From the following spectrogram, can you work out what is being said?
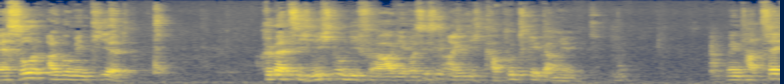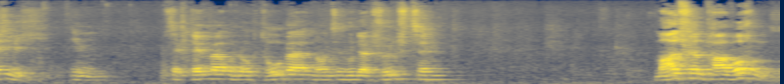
Wer so argumentiert, kümmert sich nicht um die Frage, was ist denn eigentlich kaputt gegangen, wenn tatsächlich im September und Oktober 1915 mal für ein paar Wochen,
